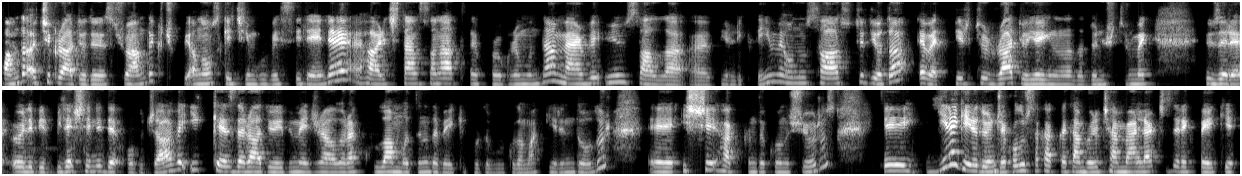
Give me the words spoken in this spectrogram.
Tam da açık radyodayız şu anda. Küçük bir anons geçeyim bu vesileyle. Hariçten Sanat programında Merve Ünsal'la e, birlikteyim ve onun sağ stüdyoda evet bir tür radyo yayınına da dönüştürmek üzere öyle bir bileşeni de olacağı ve ilk kez de radyoyu bir mecra olarak kullanmadığını da belki burada vurgulamak yerinde olur. E, işi hakkında konuşuyoruz. E, yine geri dönecek olursak hakikaten böyle çemberler çizerek belki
